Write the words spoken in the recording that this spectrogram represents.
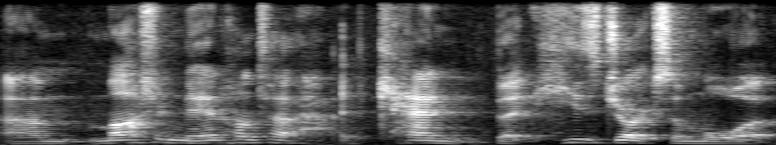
Um, Martian Manhunter can, but his jokes are more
